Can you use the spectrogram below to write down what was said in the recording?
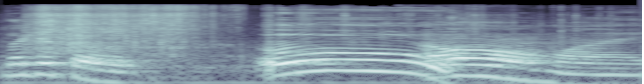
Look at those. Ooh. Oh my.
